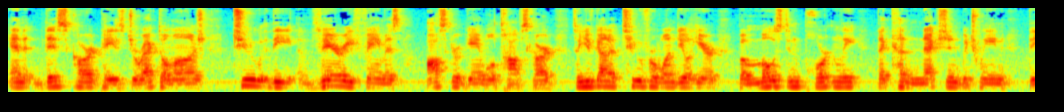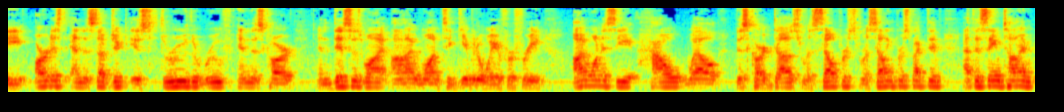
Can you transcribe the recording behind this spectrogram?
and this card pays direct homage to the very famous Oscar Gamble Topps card. So you've got a two for one deal here, but most importantly, the connection between the artist and the subject is through the roof in this card, and this is why I want to give it away for free. I want to see how well this card does from a sell pers- from a selling perspective. At the same time,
